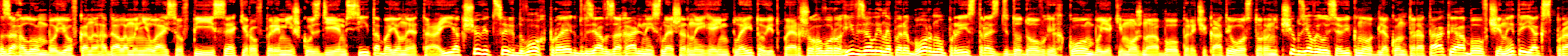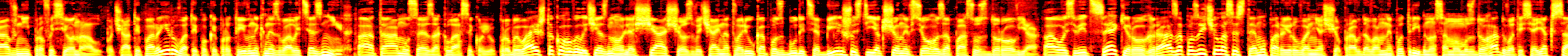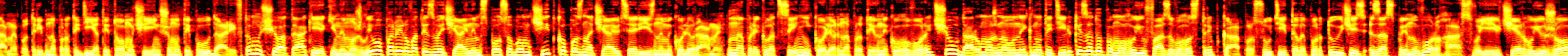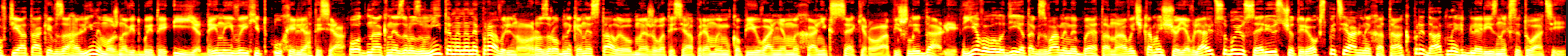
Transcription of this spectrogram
Загалом бойовка нагадала мені Lies of P і Sekiro в переміжку з DMC та Bayonetta. І якщо від цих двох проект взяв загальний слешерний геймплей, то від першого вороги взяли непереборну пристрасть до довгих комбо, які можна або перечекати осторонь, щоб з'явилося вікно для контратаки, або вчинити як справжній професіонал, почати парирувати, поки противник не звалиться з ніг. А там усе за класикою. Пробиваєш такого величезного ляща, що звичайна тварюка позбудеться більшості, якщо не всього запасу здоров'я. А ось від Секіро гра запозичила систему парирування. Щоправда, вам не потрібно самому здогадуватися, як саме потрібно протидіяти тому чи іншому типу ударів, тому що атаки, які неможливо парирувати звичайним способом, чітко позначаються різними кольорами. Наприклад, синій колір на противнику говорить, що удару можна уникнути тільки за допомогою фазового стрибка, по суті, телепортуючись за спину ворога. Своєю чергою жовті атаки взагалі не можна відбити, і єдиний вихід ухилятися. Однак не зрозумійте мене неправильно. Розробники не стали обмежуватися прямим копіюванням механік Sekiro, а пішли далі. Єва володіє так званими бета-навичками, що являють собою серію з чотирьох спеціальних атак, придатних для різних ситуацій.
